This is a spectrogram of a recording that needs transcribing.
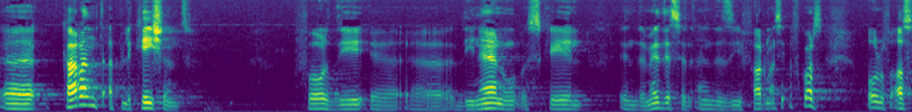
Uh, current applications for the, uh, uh, the nano scale in the medicine and the pharmacy. Of course, all of us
